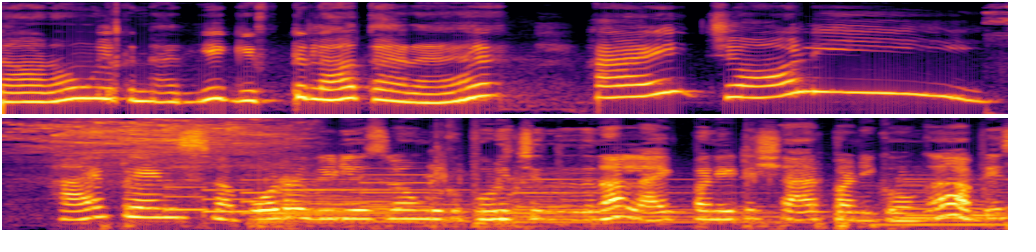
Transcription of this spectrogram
நானும் உங்களுக்கு நிறைய கிஃப்ட்லாம் தரேன். ஹை ஜாலி ஹாய் ஃப்ரெண்ட்ஸ் நான் போடுற வீடியோஸ்லாம் உங்களுக்கு பிடிச்சிருந்ததுன்னா லைக் பண்ணிட்டு ஷேர் பண்ணிக்கோங்க. அப்படியே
